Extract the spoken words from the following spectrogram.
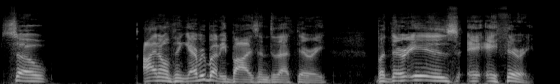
So I don't think everybody buys into that theory but there is a, a theory.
